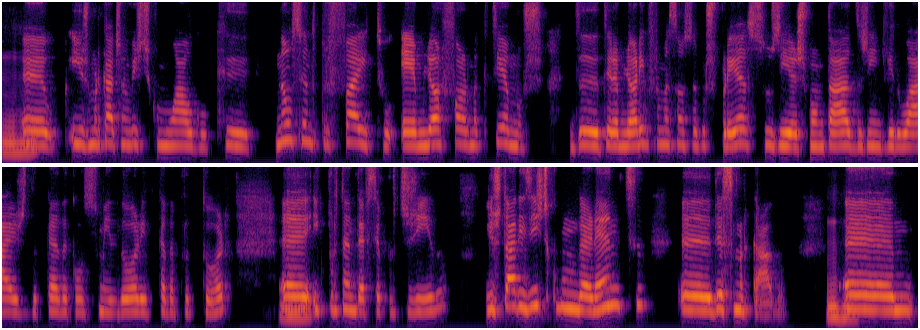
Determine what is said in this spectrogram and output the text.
Uhum. Uh, e os mercados são vistos como algo que não sendo perfeito, é a melhor forma que temos de ter a melhor informação sobre os preços e as vontades individuais de cada consumidor e de cada produtor, uhum. uh, e que, portanto, deve ser protegido. E o Estado existe como um garante uh, desse mercado. Uhum. Uh,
